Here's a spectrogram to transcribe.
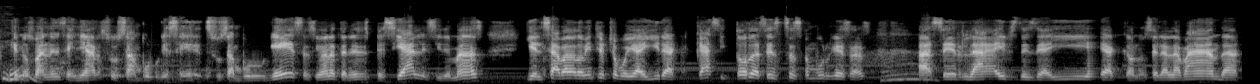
que nos van a enseñar sus, hamburguesas, sus hamburguesas y van a tener especiales y demás. Y el sábado 28 voy a ir a casi todas estas hamburguesas a ah. hacer lives desde ahí, a conocer a la banda,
